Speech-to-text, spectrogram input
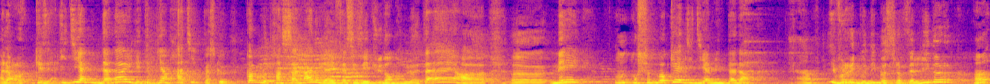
Alors, Idi Amin Dada, il était bien pratique parce que, comme le prince Salman, il avait fait ses études en Angleterre, mais on, se moquait d'Idi Amin Dada. Hein, everybody must love the leader. Hein,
